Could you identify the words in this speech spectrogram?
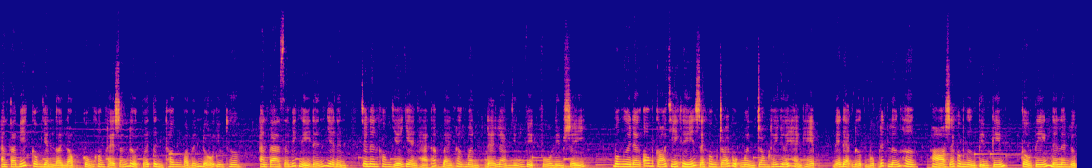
Anh ta biết công danh lợi lộc cũng không thể sánh được với tình thân và bến đỗ yêu thương. Anh ta sẽ biết nghĩ đến gia đình cho nên không dễ dàng hạ thấp bản thân mình để làm những việc vô liêm sĩ một người đàn ông có chí khí sẽ không trói buộc mình trong thế giới hạn hẹp để đạt được mục đích lớn hơn họ sẽ không ngừng tìm kiếm cầu tiến để lên được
